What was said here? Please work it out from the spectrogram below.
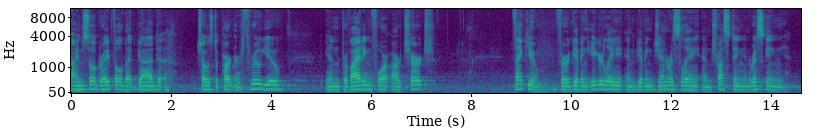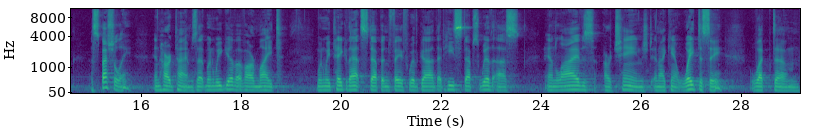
I am so grateful that God uh, chose to partner through you in providing for our church. Thank you for giving eagerly and giving generously and trusting and risking, especially in hard times, that when we give of our might, when we take that step in faith with God, that He steps with us and lives are changed. And I can't wait to see what um,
